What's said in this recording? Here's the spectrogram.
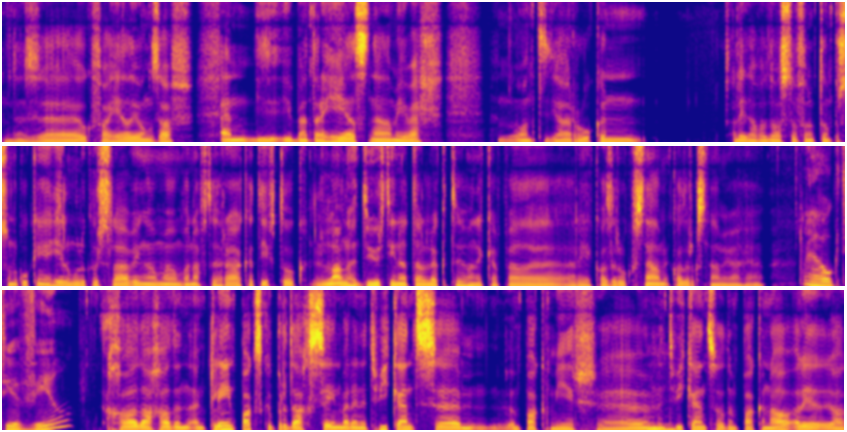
Dus uh, ook van heel jongs af. En je bent daar heel snel mee weg. Want ja, roken, allee, dat, was, dat vond ik dan persoonlijk ook een hele moeilijke verslaving om, om vanaf te geraken. Het heeft ook lang geduurd dat dat lukte, want ik, heb wel, uh, allee, ik, was er ook snel, ik was er ook snel mee weg. Ja. En rookte je veel? Ga, dat gaat een, een klein pakje per dag zijn, maar in het weekend uh, een pak meer. -hmm. In het mhm. weekend zou een pakken al, allee, ja,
